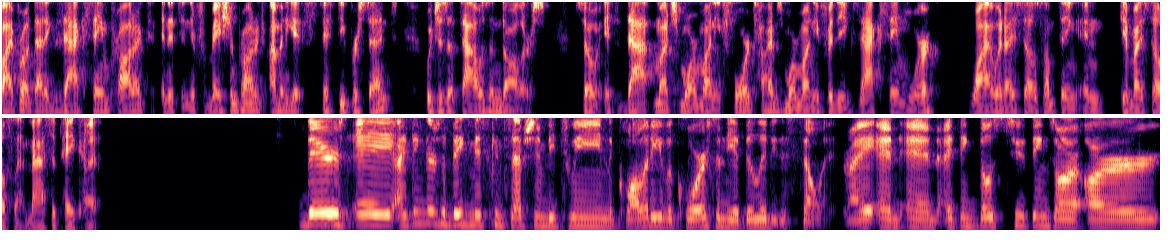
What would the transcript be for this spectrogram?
I brought that exact same product and it's an information product, I'm going to get 50%, which is $1,000. So it's that much more money, four times more money for the exact same work. Why would I sell something and give myself that massive pay cut? There's a i think there's a big misconception between the quality of a course and the ability to sell it right? And and i think those two things are are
